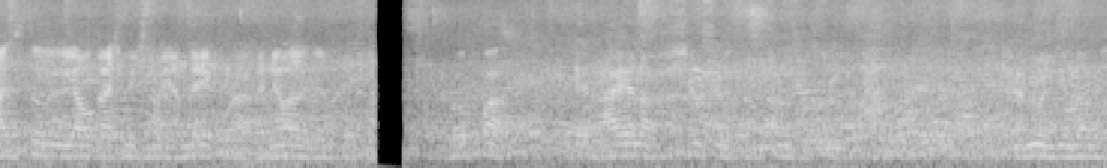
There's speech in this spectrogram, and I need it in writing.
ఆశిస్తూ ఈ అవకాశం ఇచ్చిన మీ అందరికీ కూడా ధన్యవాదాలు తెలుపుతున్నాను గొప్ప అంటే రాయల అఫీషియల్స్ కర్నూలు జిల్లాలో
